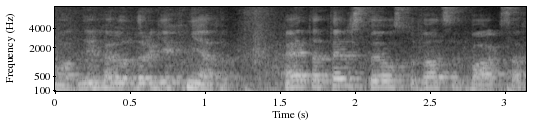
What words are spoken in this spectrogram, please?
Вот, некоторых других нету. Этот отель стоил 120 баксов.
